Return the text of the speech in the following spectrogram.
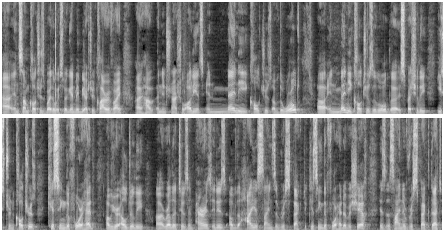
Uh, in some cultures, by the way, so again, maybe I should clarify, I have an international audience in many cultures of the world. Uh, in many cultures of the world, uh, especially Eastern cultures, kissing the forehead of your elderly uh, relatives and parents, it is of the highest signs of respect. Kissing the forehead of a sheikh is a sign of respect that,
